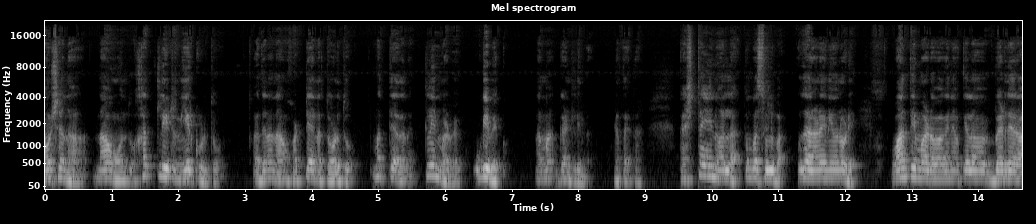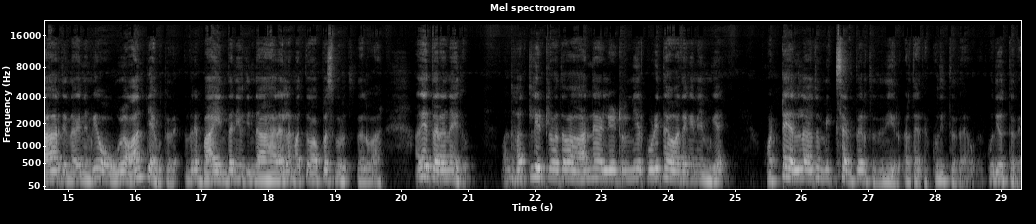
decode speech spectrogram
ಅಂಶನ ನಾವು ಒಂದು ಹತ್ತು ಲೀಟ್ರ್ ನೀರು ಕುಡಿದು ಅದನ್ನು ನಾವು ಹೊಟ್ಟೆಯನ್ನು ತೊಳೆದು ಮತ್ತೆ ಅದನ್ನು ಕ್ಲೀನ್ ಮಾಡಬೇಕು, ಉಗಿಬೇಕು ನಮ್ಮ ಗಂಟ್ಲಿಂದ. ಗೊತ್ತಾಯ್ತಾ? ಕಷ್ಟ ಏನೂ ಅಲ್ಲ, ತುಂಬ ಸುಲಭ. ಉದಾಹರಣೆಗೆ ನೀವು ನೋಡಿ, ವಾಂತಿ ಮಾಡುವಾಗ ನೀವು ಕೆಲವು ಬೇಡದೇ ಇರೋ ಆಹಾರ ತಿಂದಾಗ ನಿಮಗೆ ವಾಂತಿ ಆಗುತ್ತದೆ. ಅಂದರೆ ಬಾಯಿಂದ ನೀವು ತಿಂದ ಆಹಾರ ಎಲ್ಲ ಮತ್ತು ವಾಪಸ್ ಬರುತ್ತದಲ್ವ? ಅದೇ ಥರನೇ ಇದು. ಒಂದು ಹತ್ತು ಲೀಟ್ರ್ ಅಥವಾ ಹನ್ನೆರಡು ಲೀಟ್ರ್ ನೀರು ಕುಡಿತಾ ಹೋದಾಗ ನಿಮಗೆ ಹೊಟ್ಟೆ ಎಲ್ಲ ಅದು ಮಿಕ್ಸ್ ಆಗ್ತಾ ಇರ್ತದೆ ನೀರು. ಅರ್ಥ ಆಯ್ತಾ? ಕುದೀತದೆ, ಕುದಿಯುತ್ತದೆ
